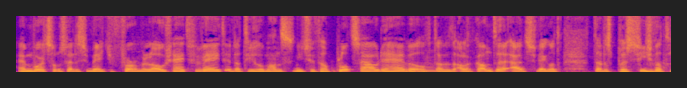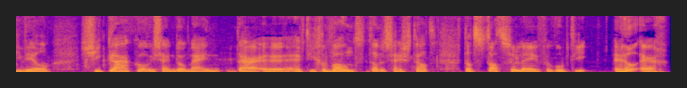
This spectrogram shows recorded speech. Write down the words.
En wordt soms wel eens een beetje formeloosheid verweten. Dat die romans niet zoveel plot zouden hebben. Of dat het alle kanten uitzwengelt. Dat is precies wat hij wil. Chicago is zijn domein. Daar uh, heeft hij gewoond. Dat is zijn stad. Dat stadse leven roept hij heel erg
